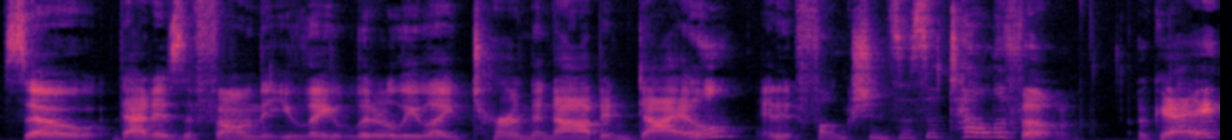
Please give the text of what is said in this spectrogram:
So that is a phone that you like literally like turn the knob and dial, and it functions as a telephone. Okay,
